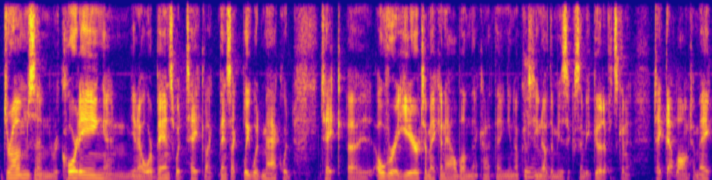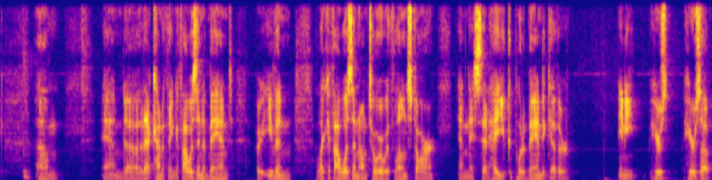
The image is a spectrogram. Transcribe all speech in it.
drums and recording and you know where bands would take like bands like Fleetwood Mac would take uh, over a year to make an album that kind of thing you know because Yeah. you know the music's gonna be good if it's gonna take that long to make um, and uh, that kind of thing. If I was in a band, or even like if I wasn't on tour with Lonestar, and they said, "Hey, you could put a band together," any here's here's a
